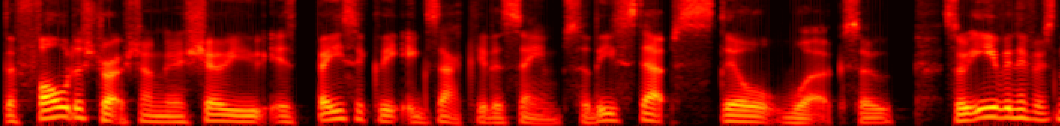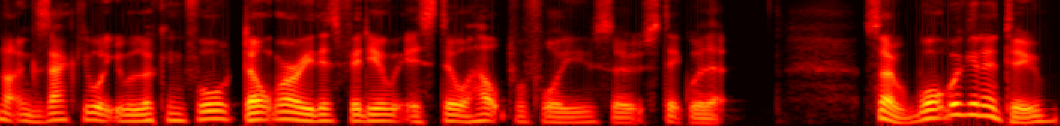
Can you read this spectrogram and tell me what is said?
the folder structure I'm going to show you is basically exactly the same. So these steps still work. So, so even if it's not exactly what you were looking for, don't worry, this video is still helpful for you, so stick with it. So what we're going to do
